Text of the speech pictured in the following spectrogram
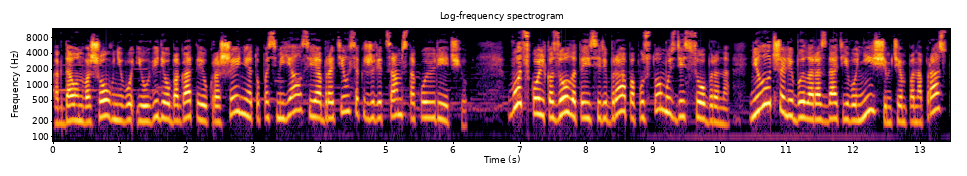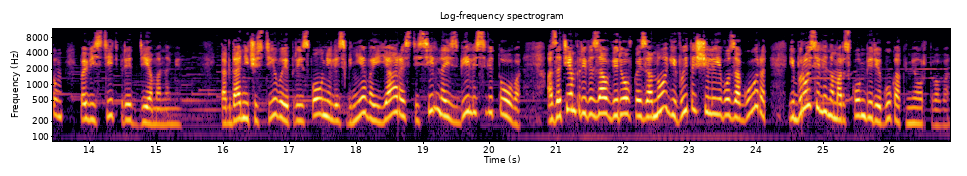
Когда он вошел в него и увидел богатые украшения, то посмеялся и обратился к жрецам с такой речью — вот сколько золота и серебра по-пустому здесь собрано. Не лучше ли было раздать его нищим, чем понапрасту повестить пред демонами? Тогда нечестивые преисполнились гнева и ярости, сильно избили святого, а затем, привязав веревкой за ноги, вытащили его за город и бросили на морском берегу, как мертвого.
